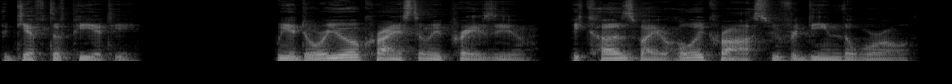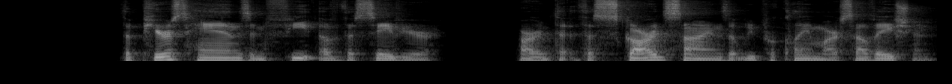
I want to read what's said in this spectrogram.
the gift of piety. We adore you, O Christ, and we praise you, because by your holy cross you've redeemed the world. The pierced hands and feet of the Savior are the scarred signs that we proclaim our salvation.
